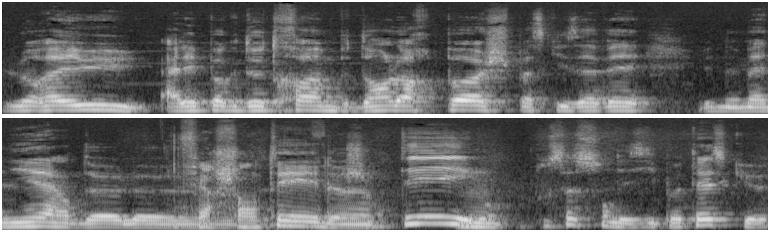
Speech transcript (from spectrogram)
l'auraient eu à l'époque de Trump dans leur poche parce qu'ils avaient une manière de le faire chanter, de, chanter? Hmm. Tout ça, ce sont des hypothèses que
